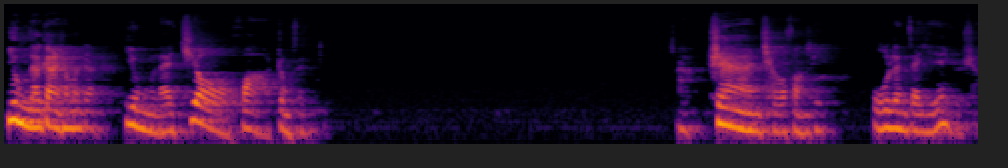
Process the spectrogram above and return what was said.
用来干什么的？用来教化众生啊，善巧方便，无论在言语上。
